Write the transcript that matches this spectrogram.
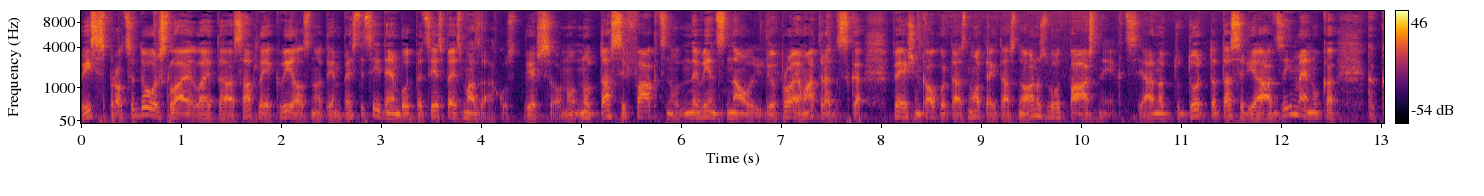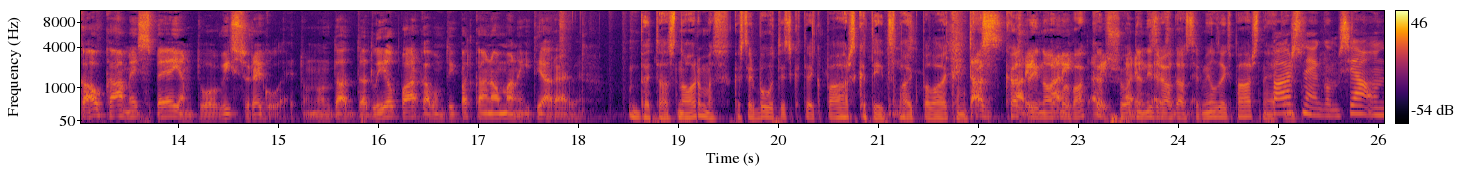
visas procedūras, lai, lai tās atliek vielas no tiem pesticīdiem būtu pēc iespējas mazāk uz virsmu. Nu, nu, tas ir fakts, nu, neviens nav joprojām atradis, ka pēkšņi kaut kur tās noteiktās normas būtu pārsniegtas. Ja? Nu, tur tas ir jāatzīmē, nu, ka, ka kaut kā mēs spējam to visu regulēt. Un, un tāda, tāda liela pārkāpuma tikpat kā nav manīta jārēvē. Bet tās normas, kas ir būtiski, tiek pārskatītas laiku pa laikam. Tas, kas arī, bija norma arī, vakar, arī, šodien arī, izrādās ir milzīgs pārsniegums. Pārsniegums, jā, un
